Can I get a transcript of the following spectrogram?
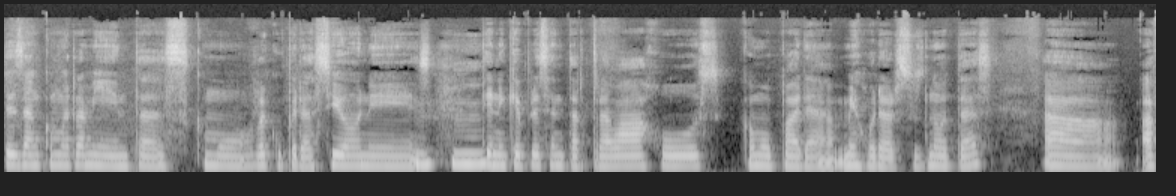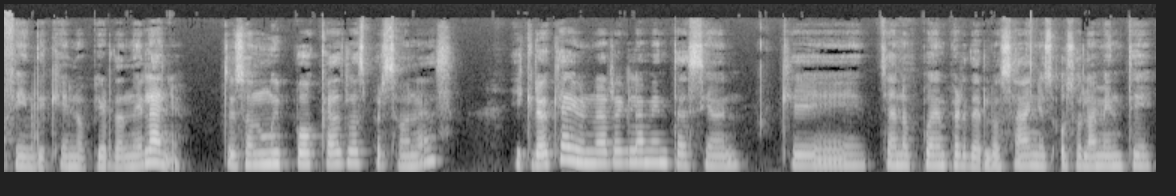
les dan como herramientas, como recuperaciones, tienen que presentar trabajos como para mejorar sus notas a, a fin de que no pierdan el año. Entonces son muy pocas las personas y creo que hay una reglamentación que ya no pueden perder los años o solamente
